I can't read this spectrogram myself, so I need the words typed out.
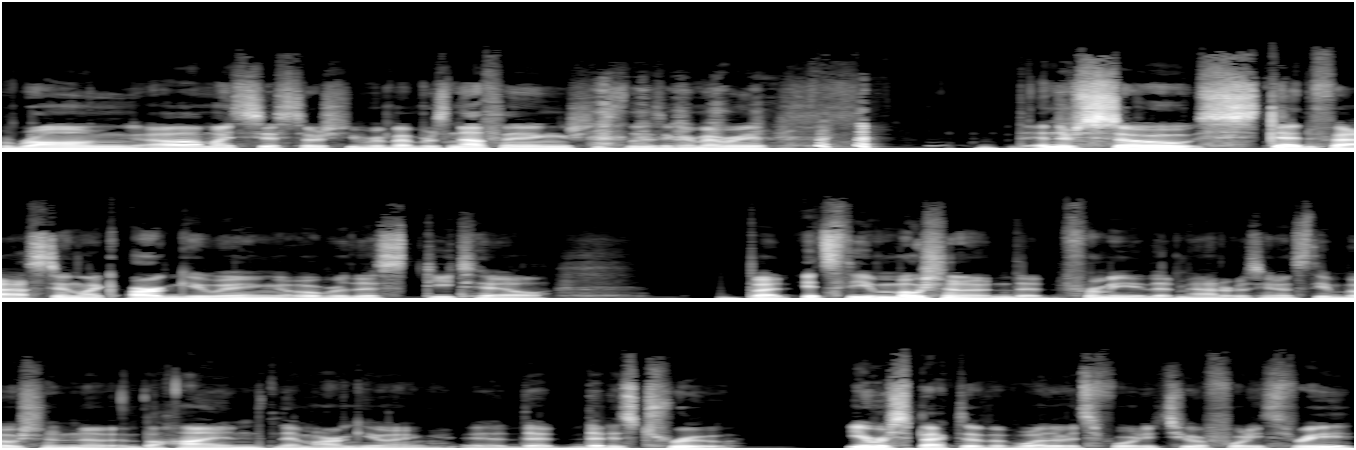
wrong. Oh, my sister, she remembers nothing. She's losing her memory. and they're so steadfast in like arguing over this detail. But it's the emotion that, for me, that matters. You know, it's the emotion uh, behind them arguing uh, that that is true, irrespective of whether it's forty-two or forty-three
